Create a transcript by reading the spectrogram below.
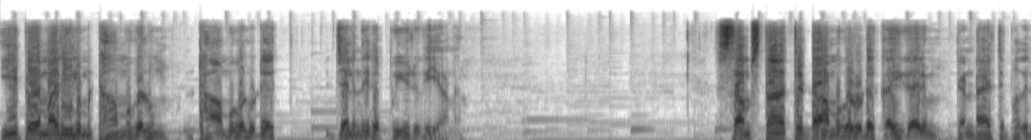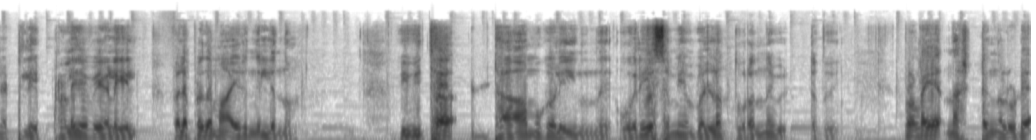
ഈ പേമാരിയിലും ഡാമുകളും ഡാമുകളുടെ ജലനിരപ്പ് ഉയരുകയാണ്. സംസ്ഥാനത്തെ ഡാമുകളുടെ കൈകാര്യം രണ്ടായിരത്തി പതിനെട്ടിലെ പ്രളയവേളയിൽ ഫലപ്രദമായിരുന്നില്ലെന്നും. വിവിധ ഡാമുകളിൽ നിന്ന് ഒരേ സമയം വെള്ളം തുറന്നു വിട്ടത് പ്രളയ നഷ്ടങ്ങളുടെ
